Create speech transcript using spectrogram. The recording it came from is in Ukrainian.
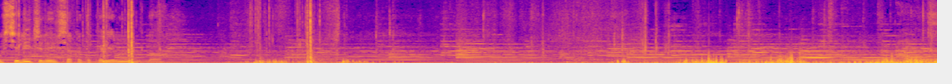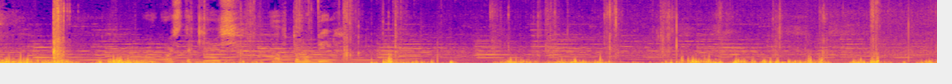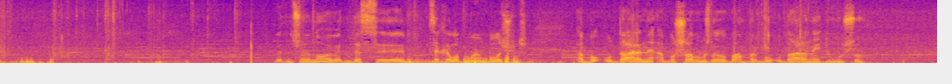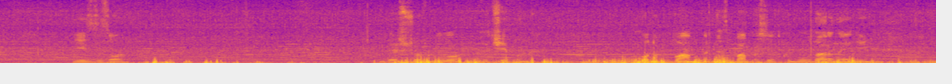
усилители и всякая такая ерунда. Ну, ось такий ось автомобіль. Видно, що не нове, видно, десь е, це крило, по-моєму, було чуть або ударене, або що, або можливо бампер був ударений, тому що є зазор. Де що було зачеплене. Походу бампер, десь бампер все-таки був ударений і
